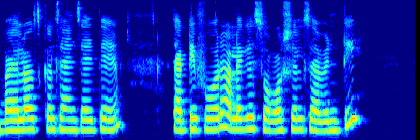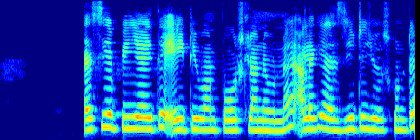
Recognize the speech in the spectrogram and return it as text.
biological science అయితే థర్టీ ఫోర్ అలాగే సోషల్ సెవెంటీ ఎస్ఏపి అయితే ఎయిటీ వన్ పోస్టులు అనేవి ఉన్నాయి. అలాగే ఎస్జిటి చూసుకుంటే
